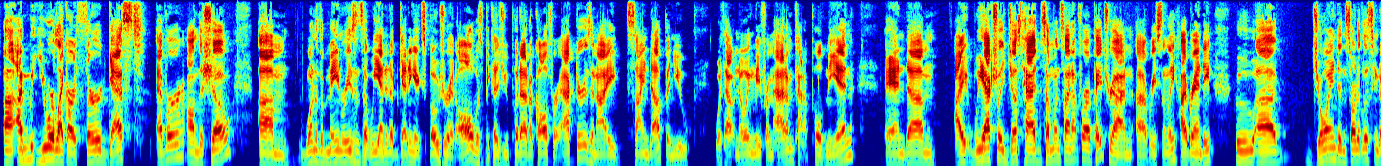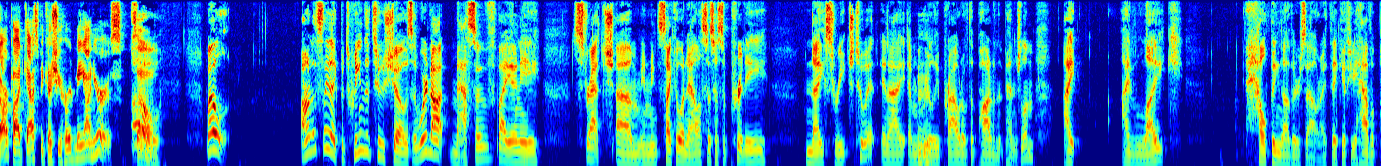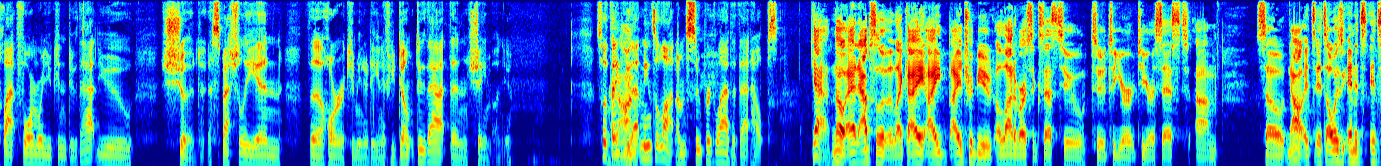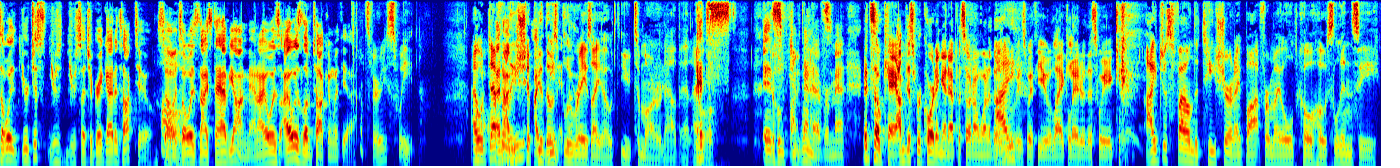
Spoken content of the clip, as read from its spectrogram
Uh, I'm you were like our third guest ever on the show. Um, one of the main reasons that we ended up getting exposure at all was because you put out a call for actors, and I signed up, and you, without knowing me from Adam, kind of pulled me in, and um, I we actually just had someone sign up for our Patreon uh, recently. Hi, Brandy, who uh, joined and started listening to our podcast because she heard me on yours. So, oh. well, honestly, like between the two shows, and we're not massive by any stretch. Um, I mean, psychoanalysis has a pretty nice reach to it, and I am mm-hmm. really proud of the Pod and the Pendulum. I I like helping others out. I think if you have a platform where you can do that, you should, especially in the horror community. And if you don't do that, then shame on you. So right thank on. you. That means a lot. I'm super glad that that helps. Yeah, no, and absolutely. Like I, I, I attribute a lot of our success to to to your to your assist. Um, so no, it's it's always and it's it's always you're just you're you're such a great guy to talk to. So oh. it's always nice to have you on, man. I always I always love talking with you. That's very sweet. I will oh, definitely I mean, ship you those Blu-rays I owe you tomorrow. Now, then I it's, it's whenever, man. It's okay. I'm just recording an episode on one of those I, movies with you, like later this week. I just found the T-shirt I bought for my old co-host Lindsay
